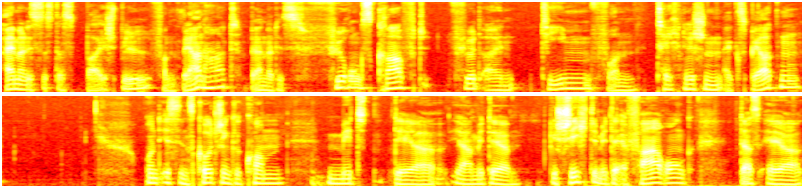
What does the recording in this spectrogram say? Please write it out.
Einmal ist es das Beispiel von Bernhard. Bernhard ist Führungskraft, führt ein Team von technischen Experten und ist ins Coaching gekommen mit der, ja, mit der Geschichte, mit der Erfahrung, dass er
